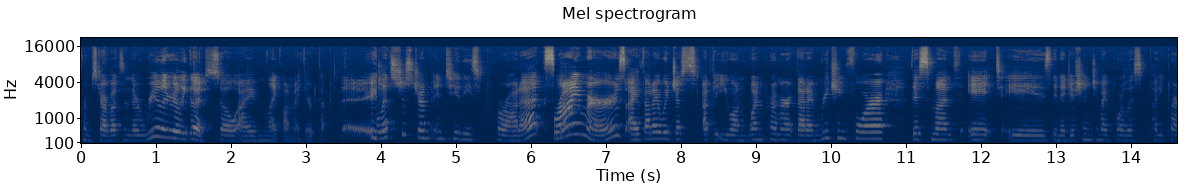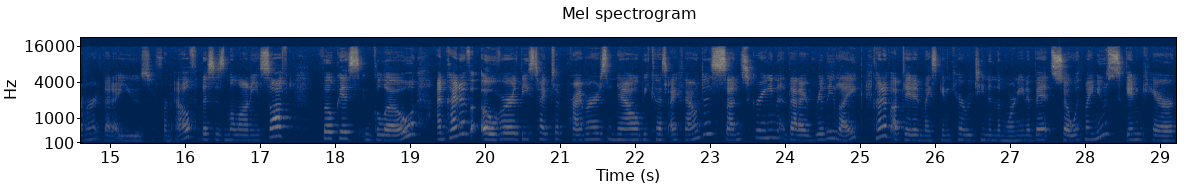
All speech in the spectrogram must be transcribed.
from Starbucks and they're really, really good. So I'm like on my third cup today. Let's just jump into these products. Primers, I thought I would just update you on one primer that I'm reaching for this month. It is in addition to my Poreless Putty Primer that I use from e.l.f. This is Milani Soft Focus Glow. I'm kind of over these types of primers now because I found a sunscreen that I really like. kind of updated my skincare routine in the morning a bit. So with my new skincare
